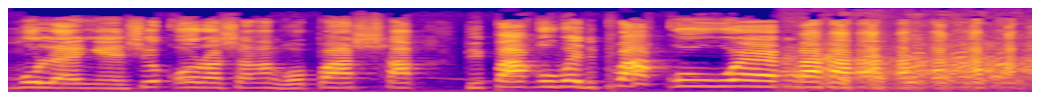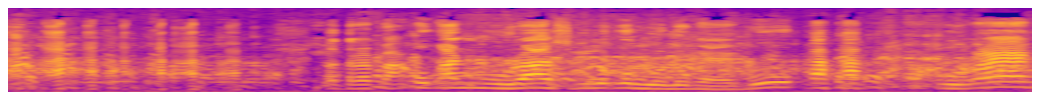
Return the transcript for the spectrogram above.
mulai ngesuk ora usah nganggo pasak, dipaku wae dipaku wae. Terus paku kan murah sekilo kok wulung ewu, kurang.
